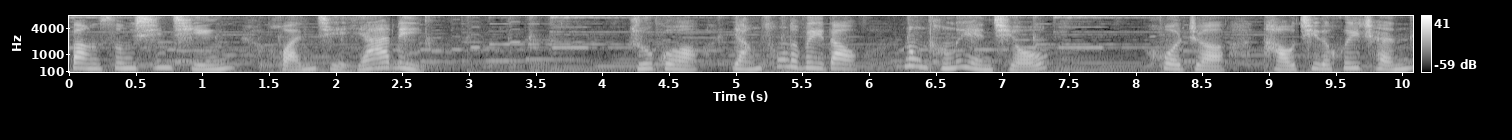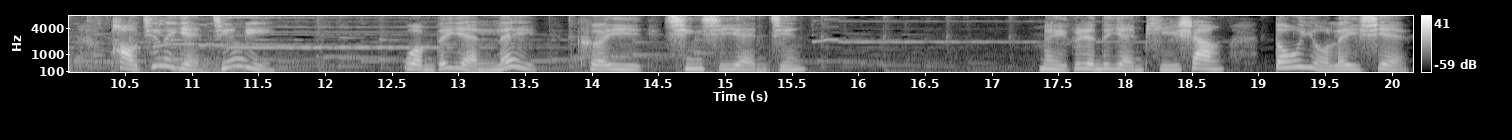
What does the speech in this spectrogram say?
放松心情、缓解压力。如果洋葱的味道弄疼了眼球，或者淘气的灰尘跑进了眼睛里，我们的眼泪可以清洗眼睛。每个人的眼皮上都有泪腺，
